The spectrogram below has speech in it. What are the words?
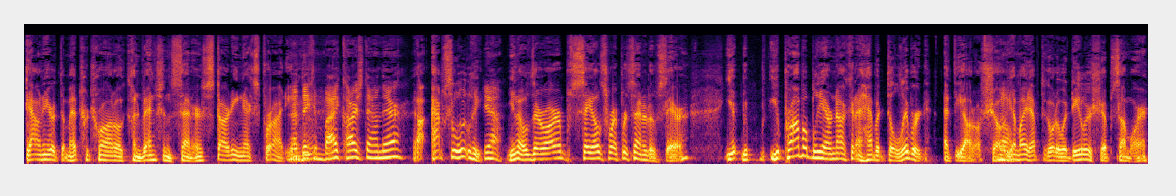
down here at the Metro Toronto Convention Center starting next Friday. Now they can buy cars down there. Uh, absolutely. Yeah. You know, there are sales representatives there. You, you probably are not going to have it delivered at the auto show. No. You might have to go to a dealership somewhere.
